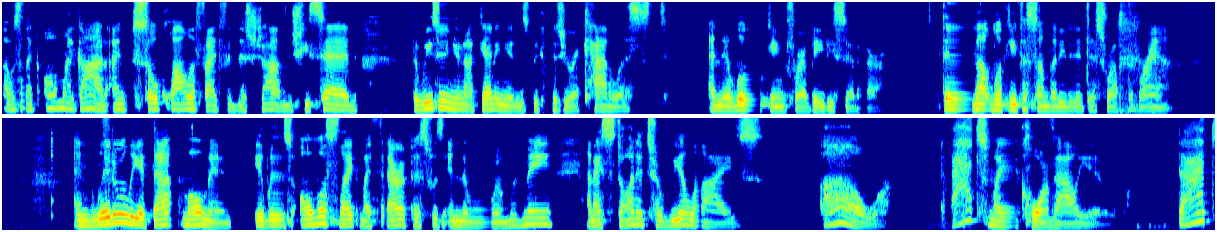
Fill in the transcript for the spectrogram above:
I was like, Oh my God, I'm so qualified for this job. And she said, the reason you're not getting it is because you're a catalyst and they're looking for a babysitter. They're not looking for somebody to disrupt the brand. And literally at that moment, it was almost like my therapist was in the room with me. And I started to realize, oh, that's my core value. That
